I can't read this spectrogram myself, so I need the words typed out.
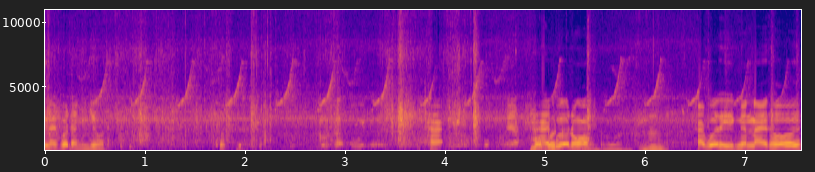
cái này vẫn đang nhiều này. Thôi, được. hai, Một hai bữa- bữa đúng không? Ừ. hai bữa thì ngần này thôi.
